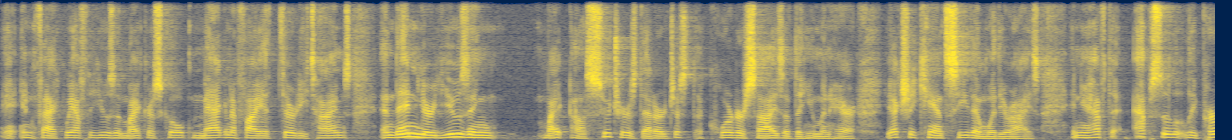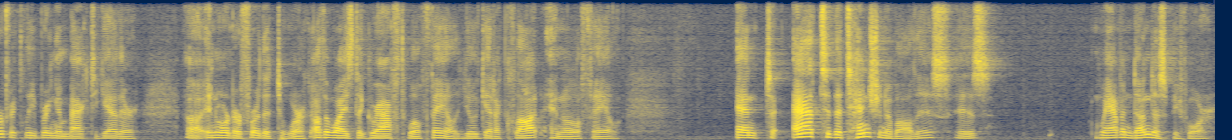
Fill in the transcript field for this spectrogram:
In fact, we have to use a microscope, magnify it 30 times, and then you're using my, uh, sutures that are just a quarter size of the human hair. You actually can't see them with your eyes. And you have to absolutely perfectly bring them back together uh, in order for it to work. Otherwise, the graft will fail. You'll get a clot and it'll fail. And to add to the tension of all this is we haven't done this before.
